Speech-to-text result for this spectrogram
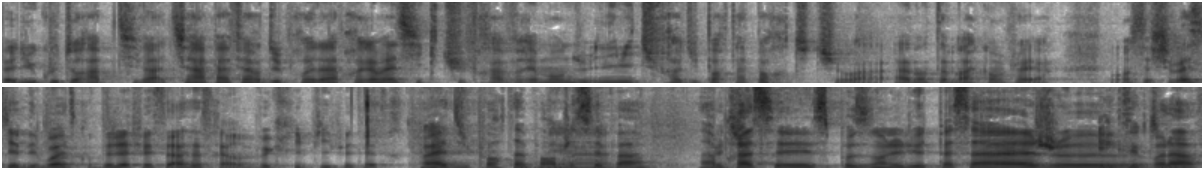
Bah, du coup, tu n'iras pas faire du, de la programmatique, tu feras vraiment du limite, tu feras du porte-à-porte, tu vois, dans ta marque employeur. Bon, je sais pas s'il y a des boîtes qui ont déjà fait ça, ça serait un peu creepy peut-être. Ouais, du porte-à-porte, je sais euh, pas. Après, c'est se poser dans les lieux de passage. euh, Exactement. voilà,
